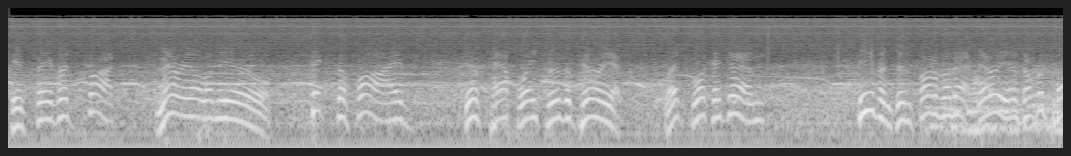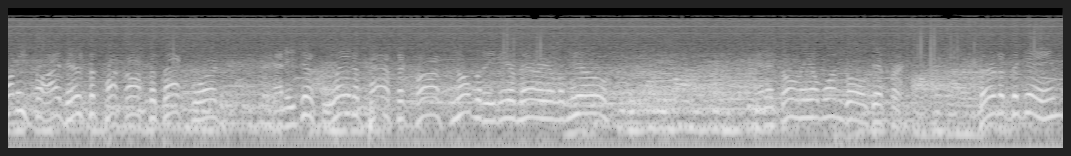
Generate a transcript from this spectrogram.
His favorite spot, Mario Lemieux. Six to five, just halfway through the period. Let's look again. Stevens in front of the net. There he is, number 25. Here's the puck off the backboard. And he just laid a pass across. Nobody near Mario Lemieux. And it's only a one-goal difference. Third of the game.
